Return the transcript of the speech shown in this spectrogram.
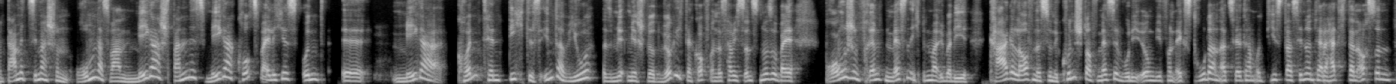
Und damit sind wir schon rum. Das war ein mega spannendes, mega kurzweiliges und äh, mega contentdichtes Interview. Also mir, mir schwirrt wirklich der Kopf und das habe ich sonst nur so bei branchenfremden Messen. Ich bin mal über die K gelaufen, das ist so eine Kunststoffmesse, wo die irgendwie von Extrudern erzählt haben und dies, das hin und her. Da hatte ich dann auch so einen,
